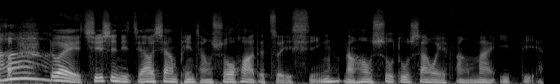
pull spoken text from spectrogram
对，其实你只要像平常说话的嘴型，然后速度稍微放慢一点。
